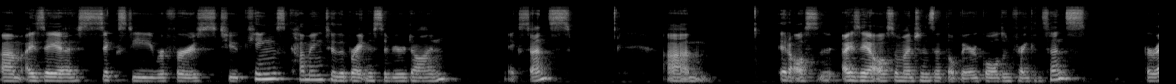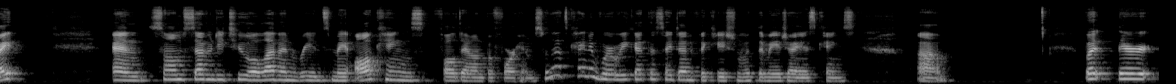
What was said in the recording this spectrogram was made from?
Um, Isaiah 60 refers to kings coming to the brightness of your dawn. Makes sense. Um, it also Isaiah also mentions that they'll bear gold and frankincense. All right. And Psalm 72 11 reads, May all kings fall down before him. So that's kind of where we get this identification with the Magi as kings. Um, but they're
